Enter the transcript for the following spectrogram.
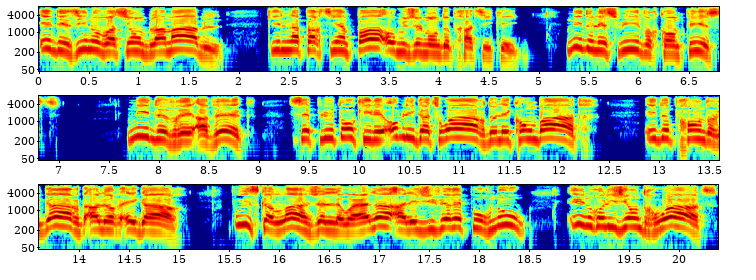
et des innovations blâmables qu'il n'appartient pas aux musulmans de pratiquer, ni de les suivre comme piste, ni d'œuvrer avec. C'est plutôt qu'il est obligatoire de les combattre et de prendre garde à leur égard, puisqu'Allah a légiféré pour nous une religion droite,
